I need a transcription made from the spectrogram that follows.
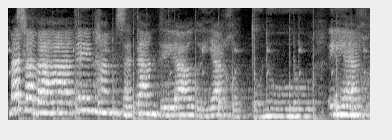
maslabahatin hamsatan tiyalu yarkhutunu Yarkhutunu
